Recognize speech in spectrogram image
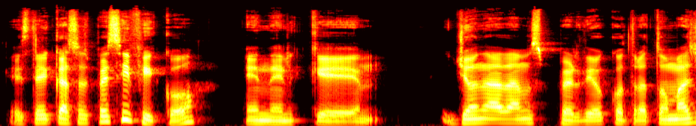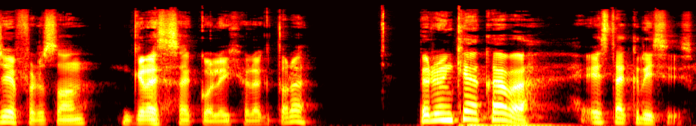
Este es el caso específico en el que John Adams perdió contra Thomas Jefferson gracias al colegio electoral. Pero ¿en qué acaba esta crisis?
